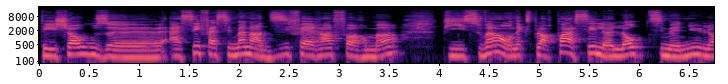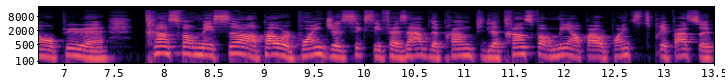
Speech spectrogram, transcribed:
tes choses assez facilement dans différents formats. Puis souvent, on n'explore pas assez l'autre petit menu. Là, on peut euh, transformer ça en PowerPoint. Je sais que c'est faisable de prendre puis de le transformer en PowerPoint si tu préfères ce,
